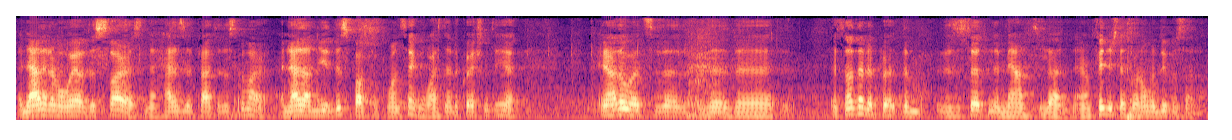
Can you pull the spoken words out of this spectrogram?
And now that I'm aware of this virus, now how does it apply to this Gemara? And now that I knew this passage for one second, why is that a question to hear? In other words, the, the, the it's not that the, there's a certain amount to learn, and I'm finished. That's what I'm going to do for so long.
